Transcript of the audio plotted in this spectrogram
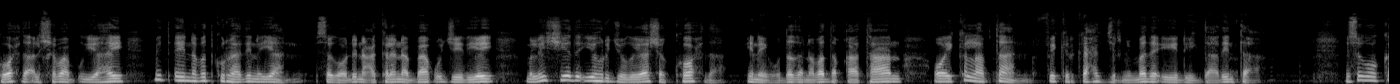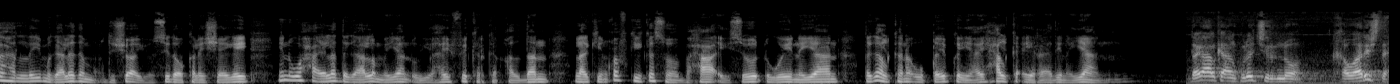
kooxda al-shabaab uu yahay mid ay nabad ku raadinayaan isagoo dhinaca kalena baaq u jeediyey maleeshiyada iyo horjoogayaasha kooxda inay waddada nabadda qaataan oo ay ka laabtaan fikirka xagjirnimada iyo dhiigdaadinta isagoo ka hadlay magaalada muqdisho ayuu sidoo kale sheegay in waxa ay la dagaalamayaan uu yahay fikirka qaldan laakiin qofkii ka soo baxaa ay soo dhoweynayaan dagaalkana uu qayb ka yahay xalka ay raadinayaan. Dagaalka aan kula jirno khawaarijta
